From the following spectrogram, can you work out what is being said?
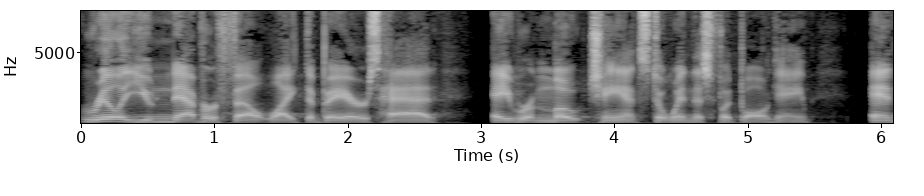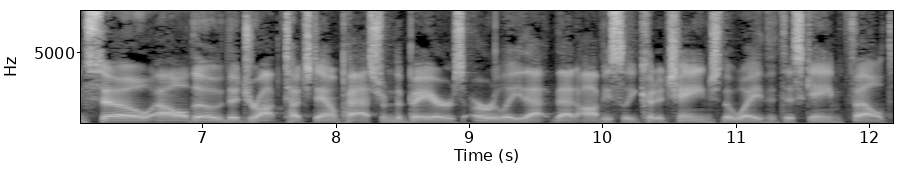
really, you never felt like the Bears had a remote chance to win this football game. And so, although the drop touchdown pass from the Bears early, that that obviously could have changed the way that this game felt.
